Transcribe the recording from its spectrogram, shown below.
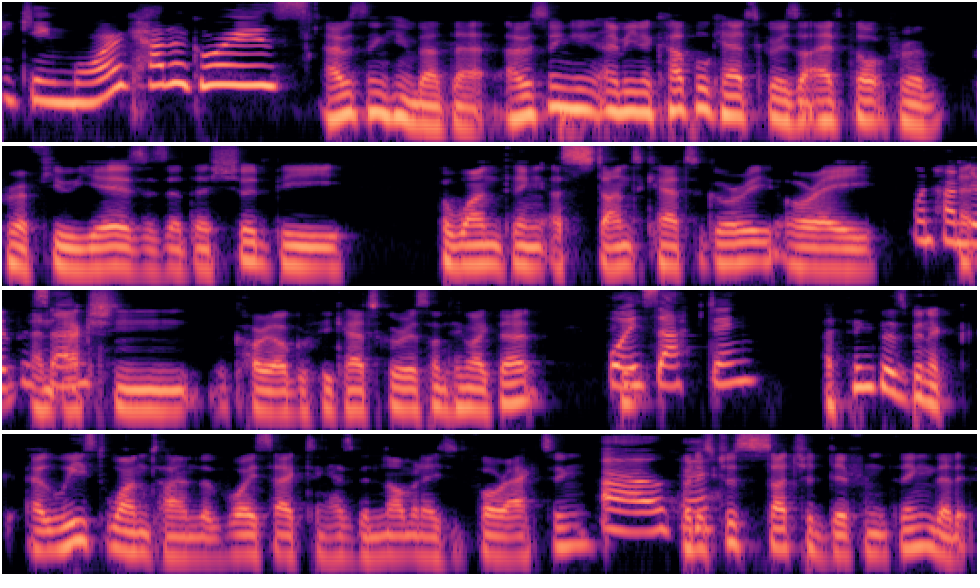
making more categories. I was thinking about that. I was thinking. I mean, a couple categories that I've thought for a, for a few years is that there should be for one thing, a stunt category or a One a- hundred an percent. action choreography category or something like that. Voice acting. I think there's been a, at least one time that voice acting has been nominated for acting, Oh, but it's just such a different thing that it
